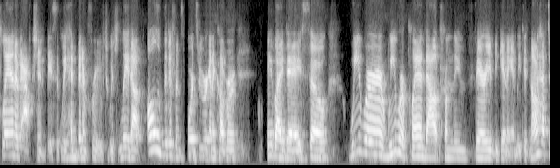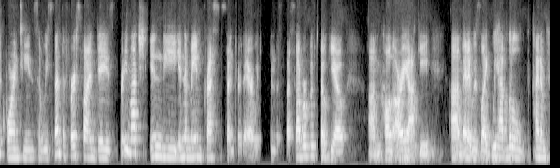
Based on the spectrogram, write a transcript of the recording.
plan of action basically had been approved, which laid out all of the different sports we were going to cover day by day. So we were we were planned out from the very beginning and we did not have to quarantine so we spent the first five days pretty much in the in the main press center there which is in the, suburb of tokyo um, called ariake um, and it was like we have little kind of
